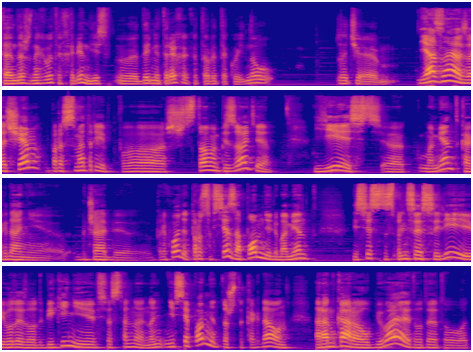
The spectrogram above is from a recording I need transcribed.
Там даже на какой-то хрен есть э, Дэнни Треха, который такой, ну, зачем? Я знаю зачем, просто смотри, в э, шестом эпизоде есть э, момент, когда они к Джабе приходят, просто все запомнили момент, естественно, с принцессой Леей, и вот это вот бикини и все остальное, но не все помнят то, что когда он Ранкара убивает, вот это вот,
